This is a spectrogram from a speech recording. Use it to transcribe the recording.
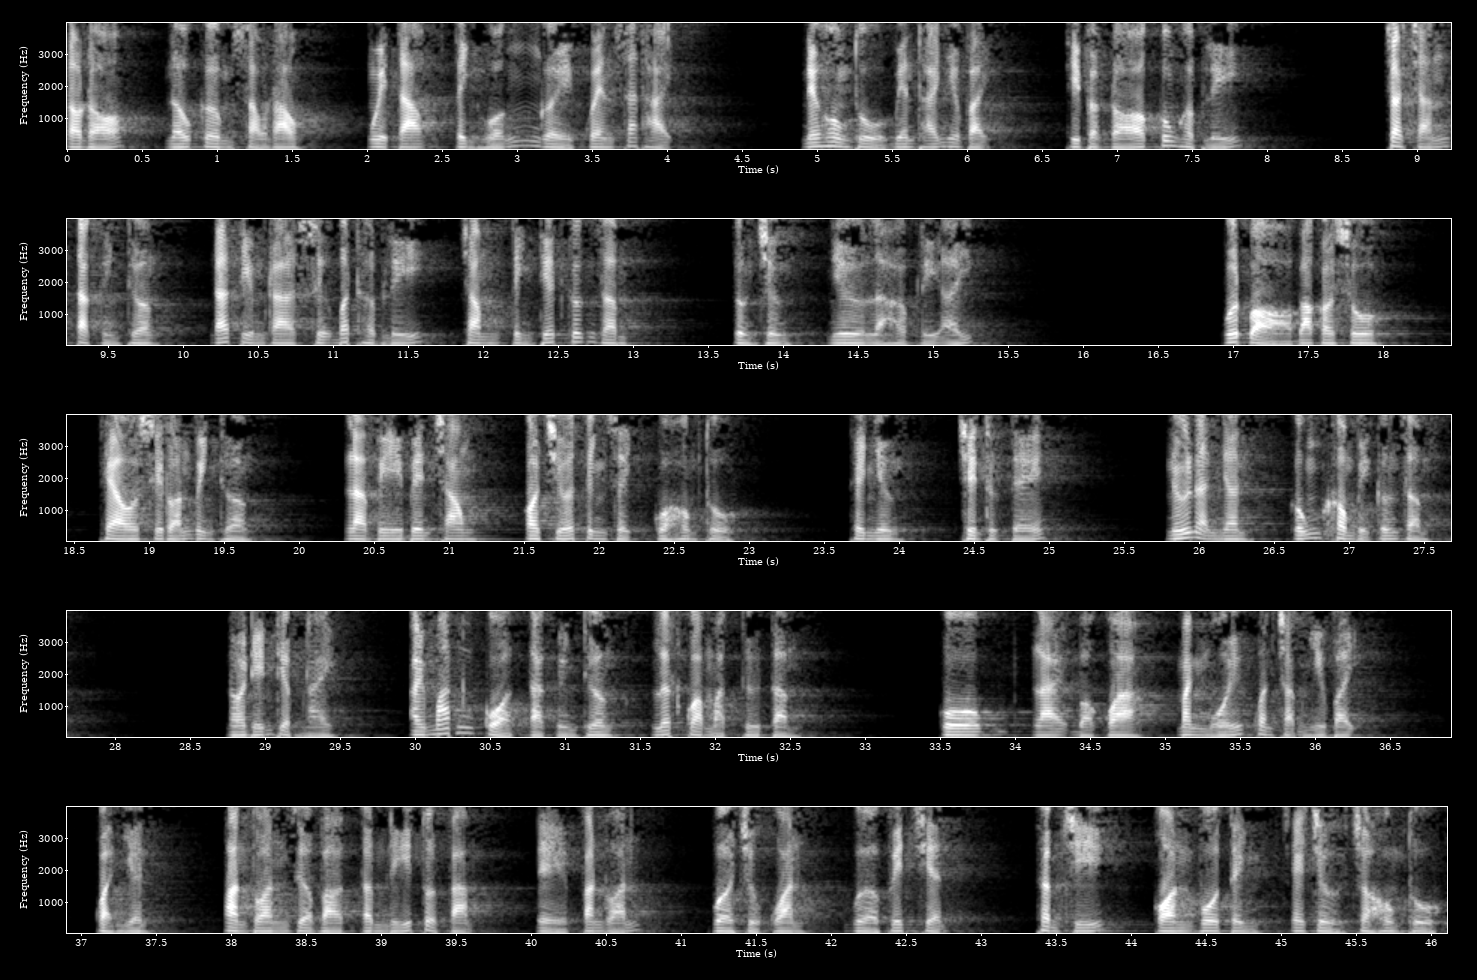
sau đó nấu cơm xào rau, nguy tạo tình huống người quen sát hại. Nếu hung thủ biến thái như vậy, thì việc đó cũng hợp lý. Chắc chắn Tạc Kính Thương đã tìm ra sự bất hợp lý trong tình tiết cưỡng dâm, tưởng chừng như là hợp lý ấy. Vút bỏ ba cao su, theo suy đoán bình thường, là vì bên trong có chứa tinh dịch của hung thủ. Thế nhưng, trên thực tế, nữ nạn nhân cũng không bị cưỡng dâm. Nói đến điểm này, ánh mắt của tạ kính thương lướt qua mặt thư tầm. Cô lại bỏ qua manh mối quan trọng như vậy. Quả nhiên, hoàn toàn dựa vào tâm lý tội phạm để phán đoán, vừa chủ quan vừa viết triện, thậm chí còn vô tình che chở cho hung thủ.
